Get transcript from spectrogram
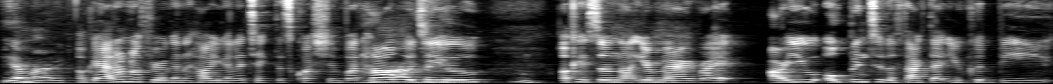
Yeah, married. Okay, I don't know if you're gonna how you're gonna take this question, but how I'll would take you? Okay, so not you're married, right? Are you open to the fact that you could be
